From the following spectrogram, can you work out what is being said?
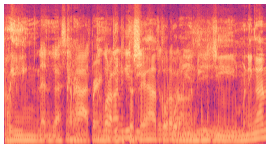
kering Dan nggak sehat. krempeng, Kekurangan jadi teu gizi, sehat kekurangan kekurangan gizi. gizi. Mendingan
